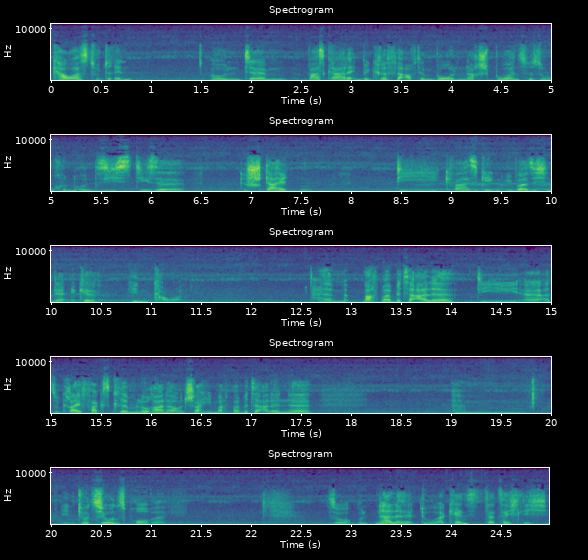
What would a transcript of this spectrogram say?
kauerst du drin und ähm, warst gerade im Begriffe, auf dem Boden nach Spuren zu suchen und siehst diese Gestalten, die quasi gegenüber sich in der Ecke hinkauern. Ähm, macht mal bitte alle, die, äh, also Greifax, Grimm, Lorana und Shahi, macht mal bitte alle eine ähm, Intuitionsprobe. So, und Nalle, du erkennst tatsächlich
